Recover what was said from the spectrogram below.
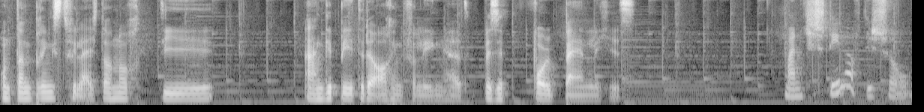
Und dann bringst vielleicht auch noch die Angebetete auch in Verlegenheit, weil sie voll peinlich ist. Manche stehen auf die Show.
